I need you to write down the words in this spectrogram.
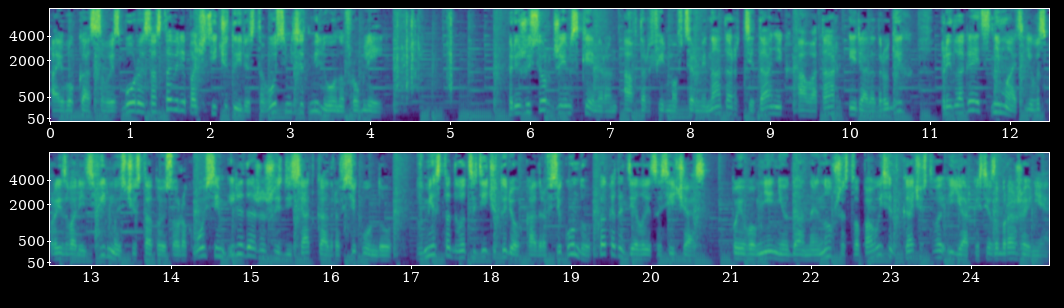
а его кассовые сборы составили почти 480 миллионов рублей. Режиссер Джеймс Кэмерон, автор фильмов «Терминатор», «Титаник», «Аватар» и ряда других, предлагает снимать и воспроизводить фильмы с частотой 48 или даже 60 кадров в секунду, вместо 24 кадров в секунду, как это делается сейчас. По его мнению, данное новшество повысит качество и яркость изображения,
